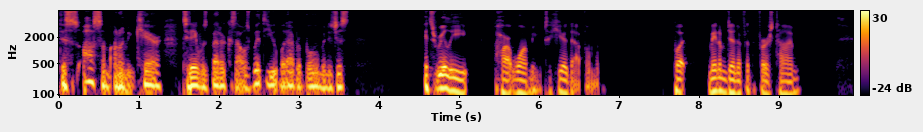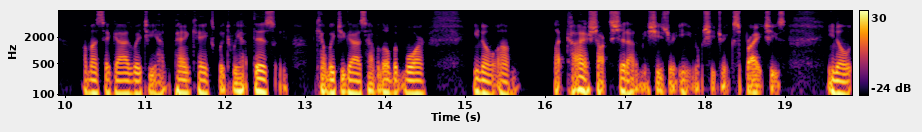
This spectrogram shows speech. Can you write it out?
this is awesome. I don't even care. Today was better because I was with you, whatever, boom. And it's just, it's really heartwarming to hear that from him. But made him dinner for the first time. I'm gonna say, guys, wait till you have the pancakes. Wait till we have this. Can't wait till you guys have a little bit more. You know, um, like Kaya shocked the shit out of me. She's you know she drinks Sprite. She's, you know,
